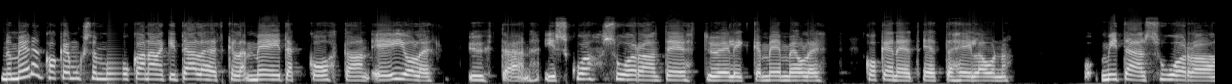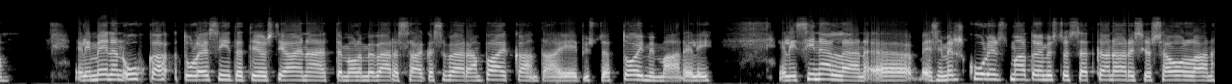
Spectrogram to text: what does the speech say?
No meidän kokemuksen mukaan ainakin tällä hetkellä meitä kohtaan ei ole yhtään iskua suoraan tehty, eli me emme ole kokeneet, että heillä on mitään suoraa. Eli meidän uhka tulee siitä tietysti aina, että me olemme väärässä aikassa väärään paikkaan tai ei pystytä toimimaan. Eli, eli sinällään esimerkiksi kuulin maatoimistossa, että Kanaris, jossa ollaan,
